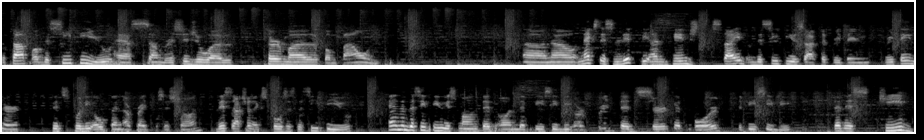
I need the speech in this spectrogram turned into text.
The top of the CPU has some residual thermal compound. Uh, now, next is lift the unhinged side of the CPU socket retain retainer its fully open upright position. This action exposes the CPU, and then the CPU is mounted on the PCB or printed circuit board, the PCB, that is keyed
